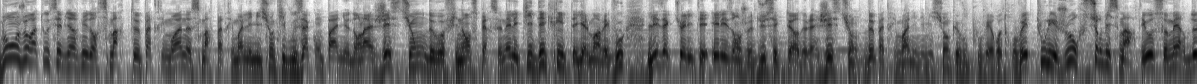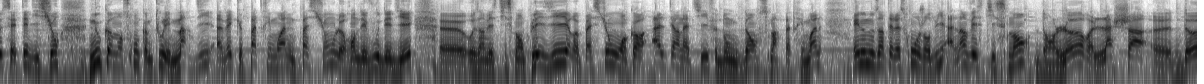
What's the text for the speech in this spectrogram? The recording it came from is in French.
Bonjour à tous et bienvenue dans Smart Patrimoine. Smart Patrimoine, l'émission qui vous accompagne dans la gestion de vos finances personnelles et qui décrypte également avec vous les actualités et les enjeux du secteur de la gestion de patrimoine. Une émission que vous pouvez retrouver tous les jours sur Bismart. Et au sommaire de cette édition, nous commencerons comme tous les mardis avec Patrimoine Passion, le rendez-vous dédié euh, aux investissements plaisir, passion ou encore alternatifs, donc dans Smart Patrimoine. Et nous nous intéresserons aujourd'hui à l'investissement dans l'or, l'achat euh, d'or.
